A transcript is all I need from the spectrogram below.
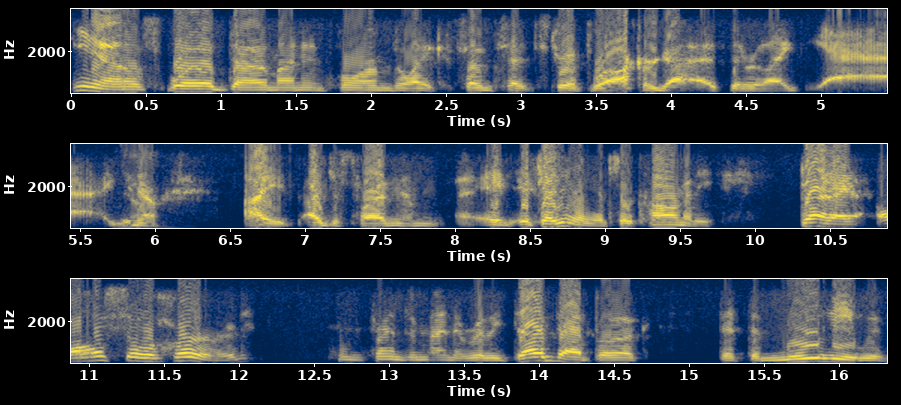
you know, spoiled, dumb, uninformed, like Sunset Strip rocker guys that are like, yeah, you Yeah. know, I I just find them. If anything, it's a comedy. But I also heard from friends of mine that really dug that book that the movie was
